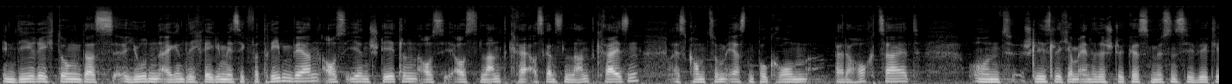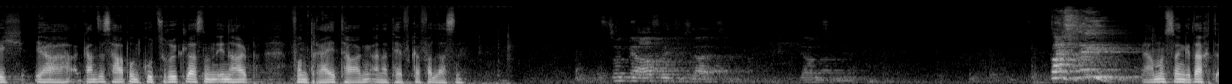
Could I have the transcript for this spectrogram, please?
in die Richtung, dass Juden eigentlich regelmäßig vertrieben werden aus ihren Städten, aus, aus, aus ganzen Landkreisen. Es kommt zum ersten Pogrom bei der Hochzeit und schließlich am Ende des Stückes müssen sie wirklich ihr ganzes Hab und Gut zurücklassen und innerhalb von drei Tagen Anatevka verlassen. Es tut mir aufrichtig leid. Glauben Sie mir. Wir haben uns dann gedacht,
